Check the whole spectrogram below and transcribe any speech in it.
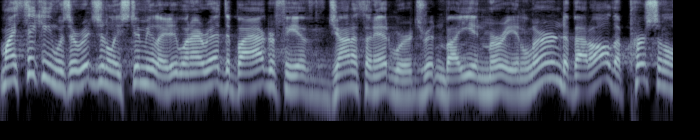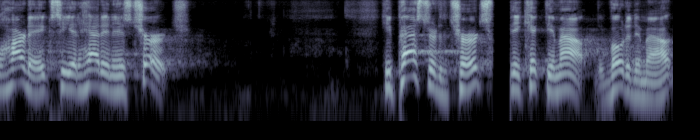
My thinking was originally stimulated when I read the biography of Jonathan Edwards written by Iain Murray and learned about all the personal heartaches he had had in his church. He pastored the church. They kicked him out, voted him out.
